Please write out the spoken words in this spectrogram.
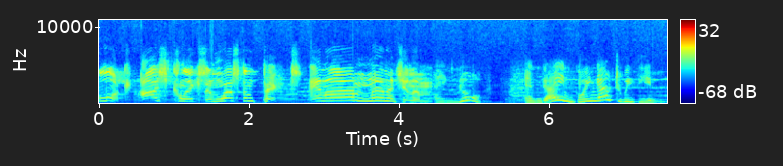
Look, Ice Clicks and Western Picks, and I'm managing them. I know, and I'm going out with him.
